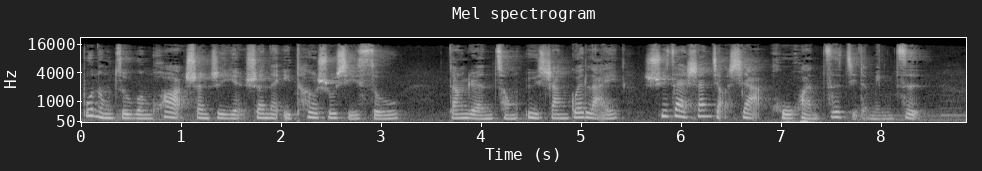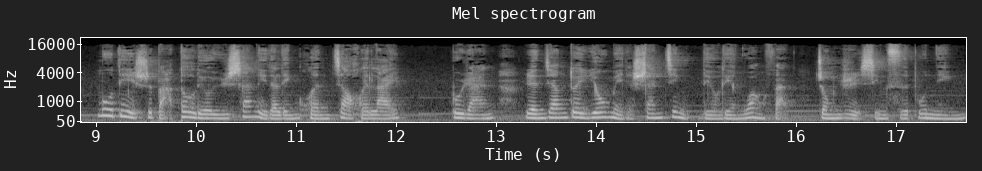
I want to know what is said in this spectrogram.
布农族文化甚至衍生了一特殊习俗：当人从玉山归来，需在山脚下呼唤自己的名字，目的是把逗留于山里的灵魂叫回来。不然，人将对优美的山境流连忘返，终日心思不宁。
